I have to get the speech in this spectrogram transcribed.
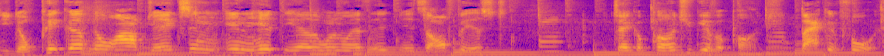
you don't pick up no objects and, and hit the other one with it. It's all fist. You take a punch, you give a punch, back and forth,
